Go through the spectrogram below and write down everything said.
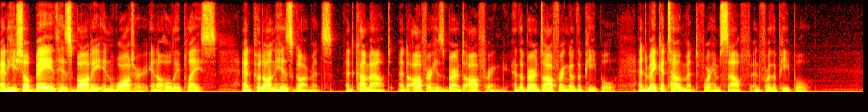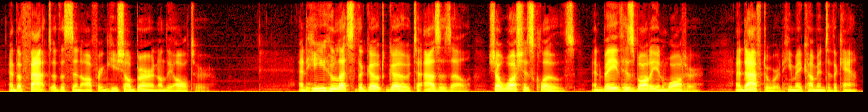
And he shall bathe his body in water in a holy place, and put on his garments, and come out, and offer his burnt offering, and the burnt offering of the people, and make atonement for himself and for the people. And the fat of the sin offering he shall burn on the altar. And he who lets the goat go to Azazel shall wash his clothes, and bathe his body in water, and afterward he may come into the camp.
